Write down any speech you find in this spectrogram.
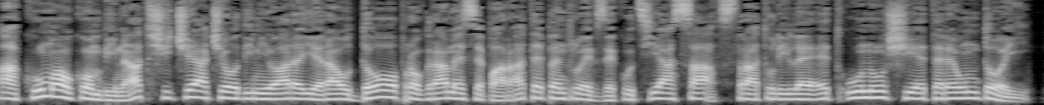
Acum au combinat și ceea ce odinioară erau două programe separate pentru execuția sa, straturile ET1 și Ethereum 2.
